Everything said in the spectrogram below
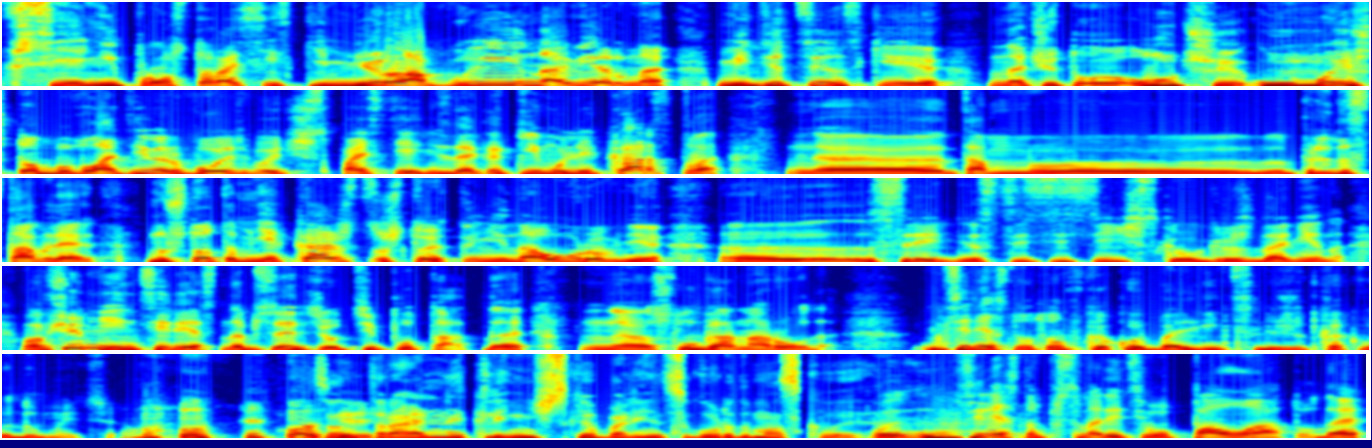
все, не просто российские, мировые, наверное, медицинские, значит, лучшие умы, чтобы Владимир Вольфович спасти. не знаю, какие ему лекарства э, там э, предоставляют, но что-то мне кажется, что это не на уровне э, среднестатистического гражданина. Вообще мне интересно, да, представляете, вот депутат, да, э, слуга народа. Интересно, вот он в какой больнице лежит, как вы думаете? Центральная клиническая больница города Москвы. Интересно посмотреть его палату, да?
